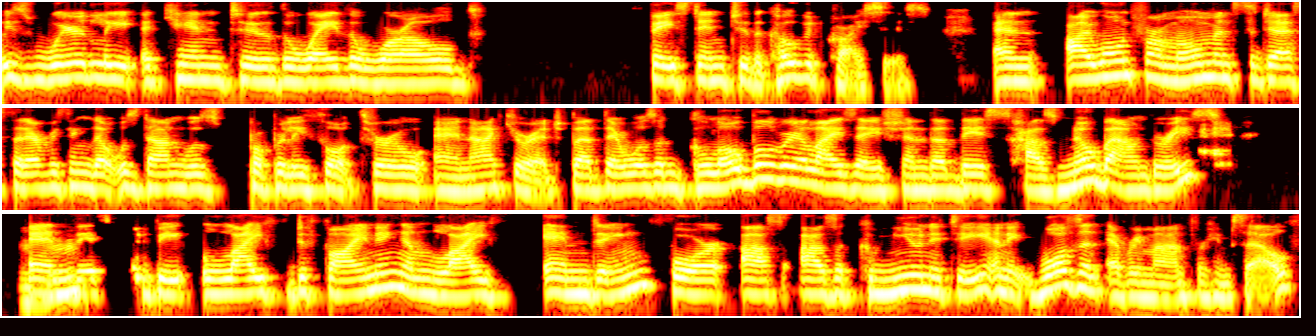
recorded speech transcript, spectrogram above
is weirdly akin to the way the world faced into the COVID crisis. And I won't for a moment suggest that everything that was done was properly thought through and accurate, but there was a global realization that this has no boundaries Mhm. and this could be life defining and life ending for us as a community and it wasn't every man for himself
